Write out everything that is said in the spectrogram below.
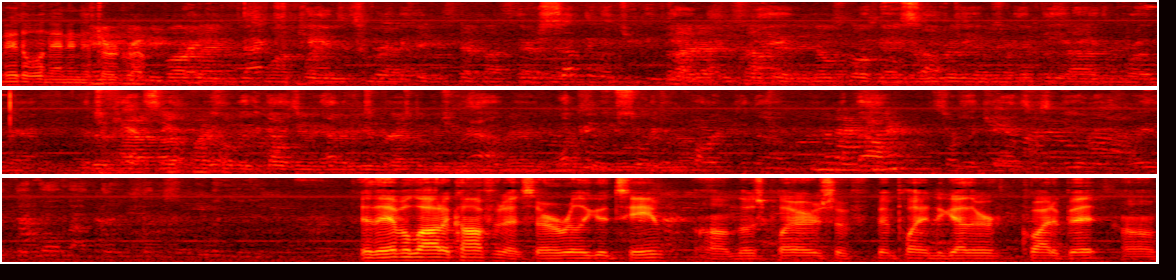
middle, and then in the third row. Back to Kansas for a minute. There's something that you can get by playing against soft teams or the DNA of the program that you can't see on the guys who haven't experienced it, you have. What can you sort of impart to them about sort of the Kansas DNA, the way that they go about things that's unique? Yeah, they have a lot of confidence. They're a really good team. Um, those players have been playing together quite a bit. Um,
